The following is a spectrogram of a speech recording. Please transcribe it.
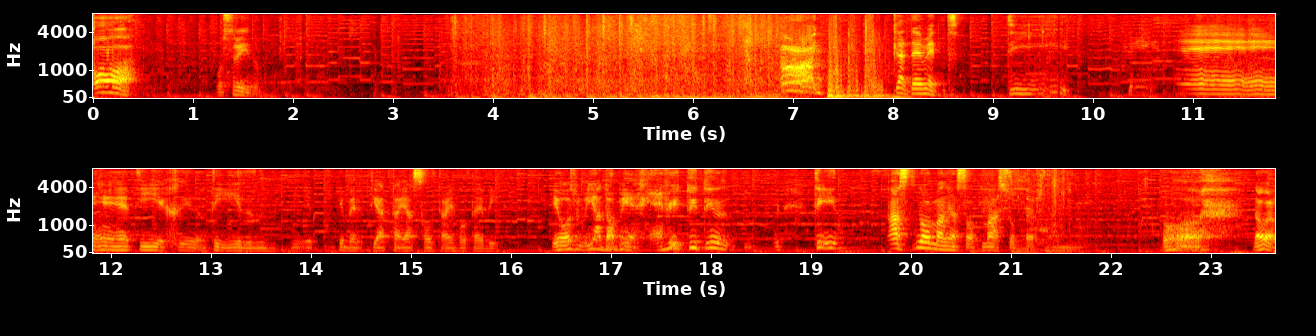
O! U sridu. Aj! Goddammit! Ti... Eee, ti, ti, jebem ti ja taj assault tebi. I ozbiljno, ja dobijem heavy, ti, ti, ti, as, normalni assault, ma super. Oh, dobro,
